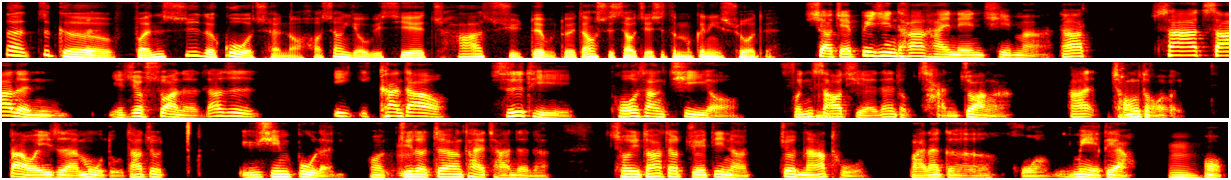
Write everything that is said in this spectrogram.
那这个焚尸的过程哦，好像有一些插曲，对不对？当时小杰是怎么跟你说的？小杰毕竟他还年轻嘛，他杀杀人也就算了，但是一一看到尸体泼上汽油、焚烧起来那种惨状啊，他从头到尾一直在目睹，他就于心不忍哦，觉得这样太残忍了，所以他就决定了，就拿土把那个火灭掉。嗯哦。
